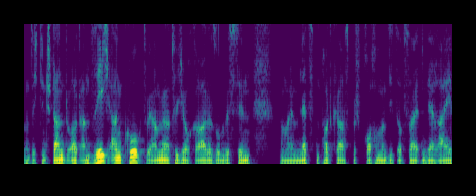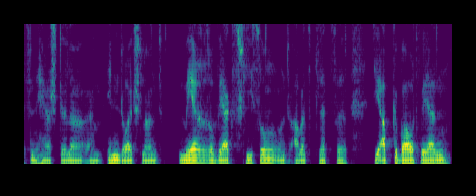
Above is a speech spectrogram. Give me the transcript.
Wenn man sich den Standort an sich anguckt, wir haben ja natürlich auch gerade so ein bisschen, haben wir im letzten Podcast besprochen, man sieht auf Seiten der Reifenhersteller ähm, in Deutschland mehrere Werksschließungen und Arbeitsplätze, die abgebaut werden.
